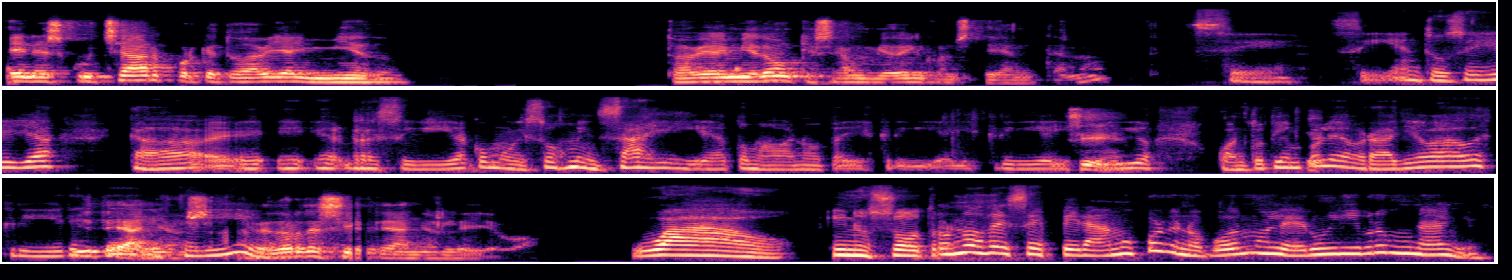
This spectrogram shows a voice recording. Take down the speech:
en escuchar porque todavía hay miedo. Todavía hay miedo, aunque sea un miedo inconsciente, ¿no? Sí, sí. Entonces ella cada, eh, eh, eh, recibía como esos mensajes y ella tomaba nota y escribía y escribía y escribía. ¿Cuánto tiempo le habrá llevado a escribir siete este, años, este libro? Alrededor de siete años le llevó. ¡Wow! Y nosotros nos desesperamos porque no podemos leer un libro en un año.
